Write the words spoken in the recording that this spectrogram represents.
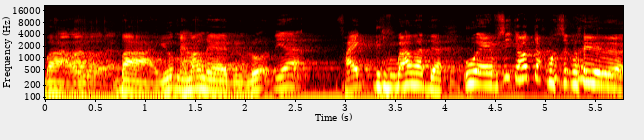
salah Bayu. Bayu memang dari dulu dia fighting banget ya. UFC cocok masuk Bayu. tuh.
